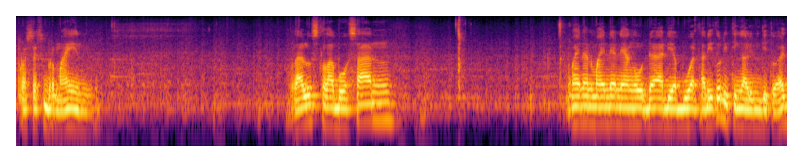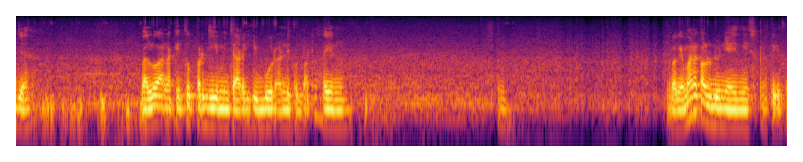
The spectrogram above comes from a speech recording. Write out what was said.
proses bermain lalu setelah bosan mainan-mainan yang udah dia buat tadi itu ditinggalin gitu aja. Lalu anak itu pergi mencari hiburan di tempat lain Bagaimana kalau dunia ini seperti itu?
